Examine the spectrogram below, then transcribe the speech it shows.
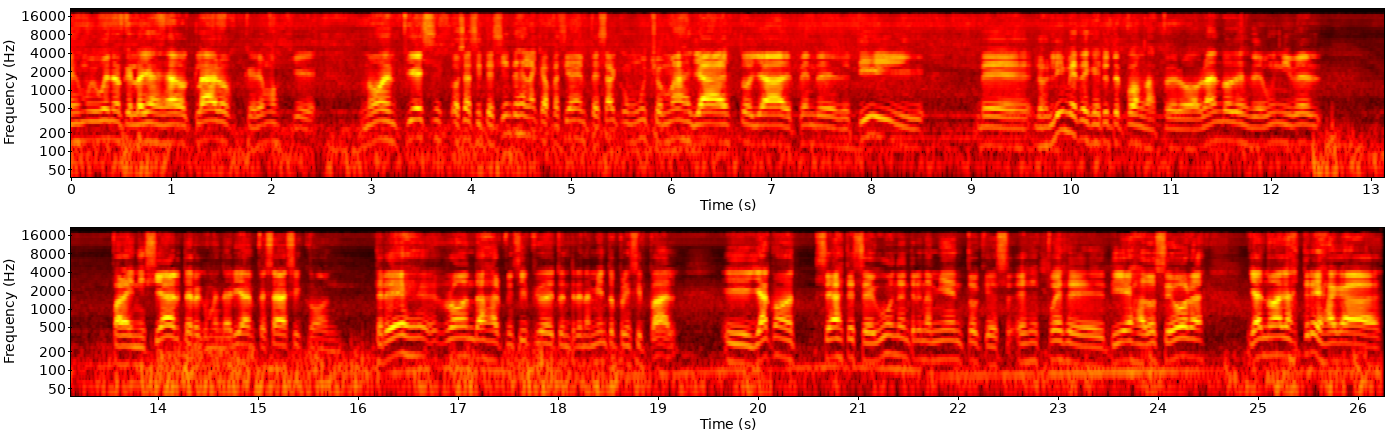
es muy bueno que lo hayas dejado claro, queremos que no empieces, o sea, si te sientes en la capacidad de empezar con mucho más, ya esto ya depende de ti de los límites que tú te pongas, pero hablando desde un nivel para iniciar, te recomendaría empezar así con tres rondas al principio de tu entrenamiento principal y ya cuando sea este segundo entrenamiento, que es, después de 10 a 12 horas, ya no hagas tres, hagas,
